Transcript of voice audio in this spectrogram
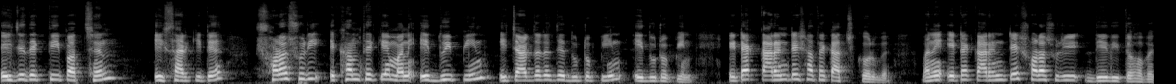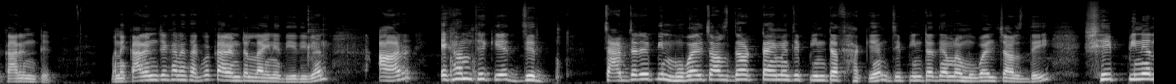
এই যে দেখতেই পাচ্ছেন এই সার্কিটে সরাসরি এখান থেকে মানে এই দুই পিন, এই চার্জারের যে দুটো পিন, এই দুটো পিন, এটা কারেন্টের সাথে কাজ করবে। মানে এটা কারেন্টে সরাসরি দিয়ে দিতে হবে কারেন্টে। মানে কারেন্ট যেখানে থাকবে কারেন্টের লাইনে দিয়ে দিবেন। আর এখান থেকে যে চার্জারের পিন, মোবাইল চার্জ দেওয়ার টাইমে যে পিনটা থাকে, যে পিনটা দিয়ে আমরা মোবাইল চার্জ দেই, সেই পিনের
